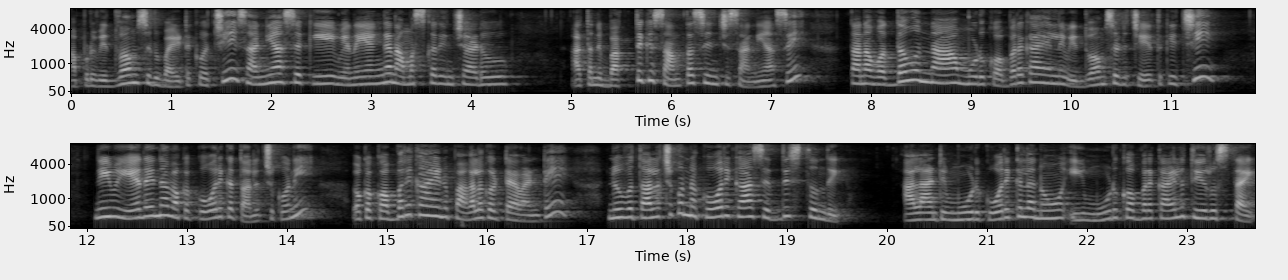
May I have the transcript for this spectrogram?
అప్పుడు విద్వాంసుడు బయటకు వచ్చి సన్యాసికి వినయంగా నమస్కరించాడు. అతని భక్తికి సంతసించి సన్యాసి తన వద్ద ఉన్న మూడు కొబ్బరికాయల్ని విద్వాంసుడి చేతికిచ్చి నీవు ఏదైనా ఒక కోరిక తలుచుకొని ఒక కొబ్బరికాయను పగలగొట్టావంటే నువ్వు తలుచుకున్న కోరిక సిద్ధిస్తుంది. అలాంటి మూడు కోరికలను ఈ మూడు కొబ్బరికాయలు తీరుస్తాయి.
